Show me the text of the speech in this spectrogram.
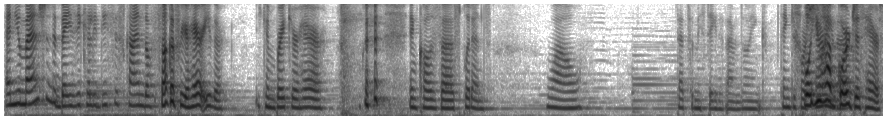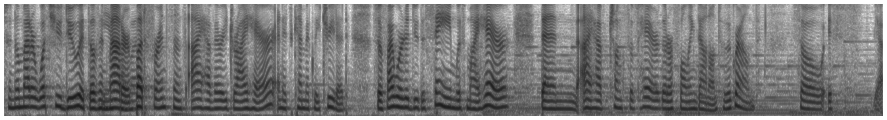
and you mentioned that basically this is kind of It's not good for your hair either. You can break your hair and cause uh, split ends. wow. That's a mistake that I'm doing. Thank you for well, you have that. gorgeous hair, so no matter what you do, it doesn't Yeah, matter. but- But for instance, I have very dry hair and it's chemically treated. So if I were to do the same with my hair, then I have chunks of hair that are falling down onto the ground. So if yeah,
